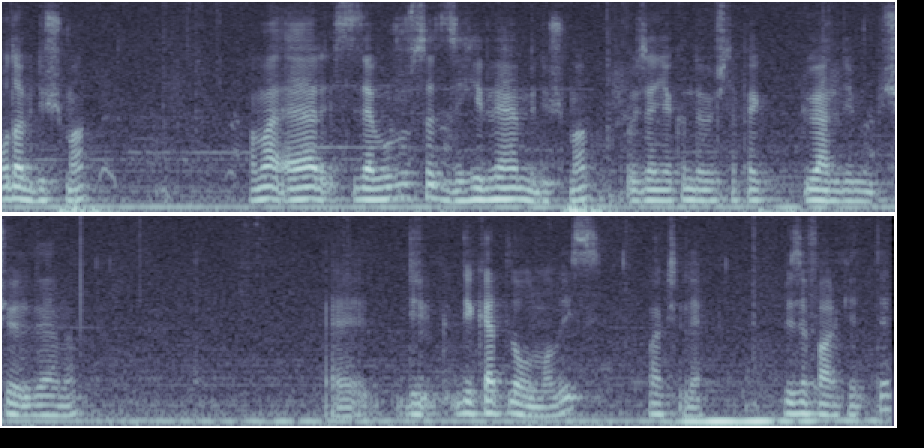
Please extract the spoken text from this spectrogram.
O da bir düşman. Ama eğer size vurursa zehirleyen bir düşman. O yüzden yakın dövüşte pek güvendiğim bir şey diyemem. Yani di- dikkatli olmalıyız. Bak şimdi. Bizi fark etti.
